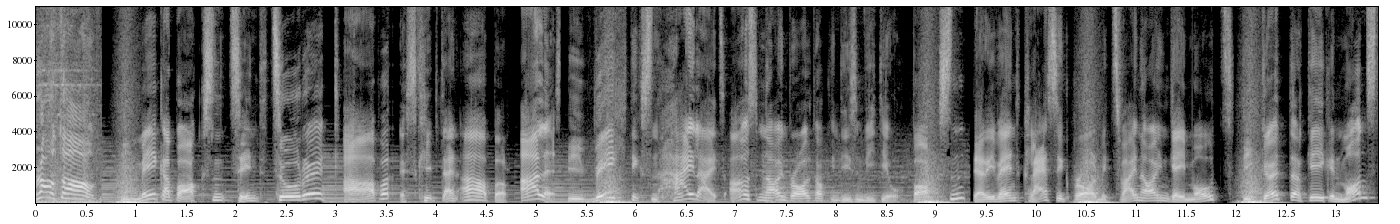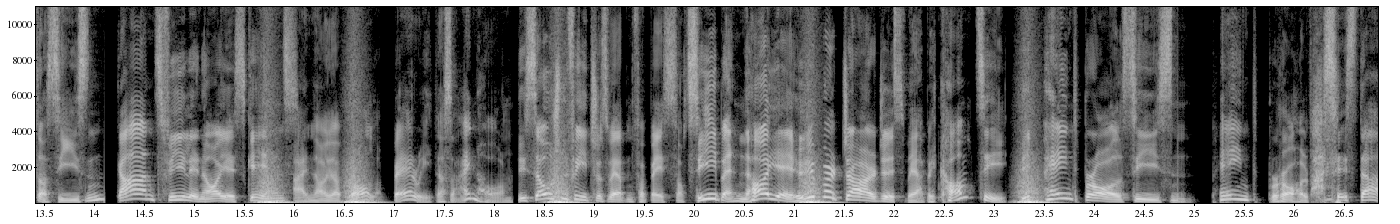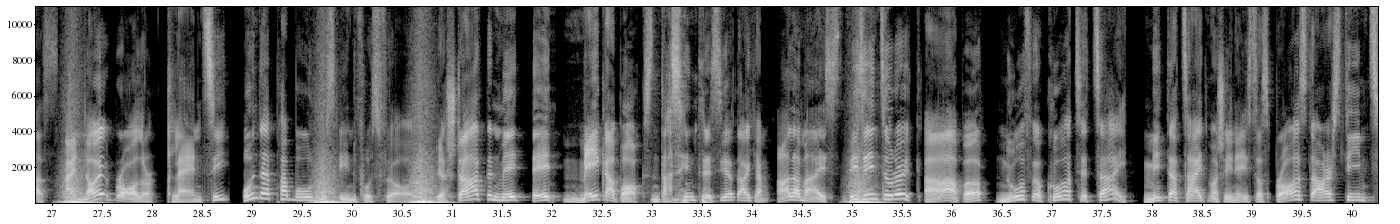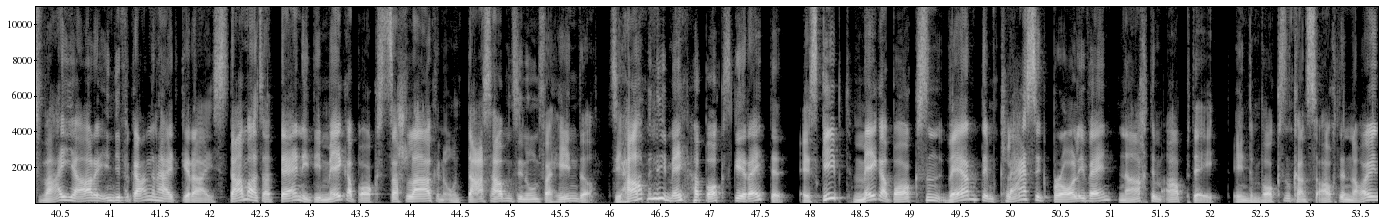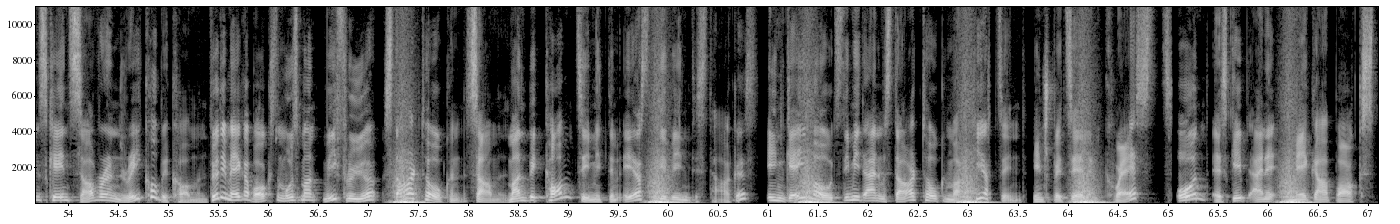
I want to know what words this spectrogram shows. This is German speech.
Brawl Talk! Die Megaboxen sind zurück, aber es gibt ein Aber. Alles, die wichtigsten Highlights aus dem neuen Brawl Talk in diesem Video. Boxen, der Event Classic Brawl mit zwei neuen Game Modes, die Götter gegen Monster Season, ganz viele neue Skins, ein neuer Brawler, Barry, das Einhorn. Die Social Features werden verbessert, sieben neue Hypercharges, wer bekommt sie? Die Paint Brawl Season, Paint Brawl, was ist das? Ein neuer Brawler, Clancy und ein paar Bonusinfos für euch. Wir starten mit den Megaboxen, das interessiert euch am allermeisten. Die sind zurück, aber nur für kurze Zeit. Mit der Zeitmaschine ist das Brawl Stars Team zwei Jahre in die Vergangenheit gereist. Damals hat Danny die Megabox zerschlagen und das haben sie nun verhindert. Sie haben die Megabox gerettet. Es gibt Megaboxen während dem Classic Brawl Event nach dem Update. In den Boxen kannst du auch den neuen Skin Sovereign Rico bekommen. Für die Megaboxen muss man wie früher Star Token sammeln. Man bekommt sie mit dem ersten Gewinn des Tages in Game Modes, die mit einem Star Token markiert sind, in speziellen Quests und es gibt eine Megabox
